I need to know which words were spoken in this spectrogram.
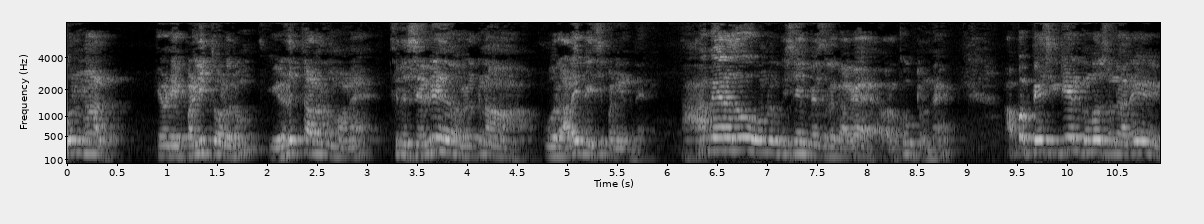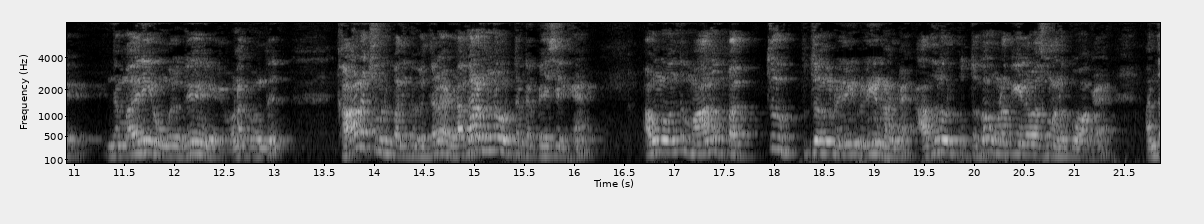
ஒரு நாள் என்னுடைய பள்ளித்தோழரும் எழுத்தாளருமான திரு செல்வேன் அவர்களுக்கு நான் ஒரு அலைபேசி பண்ணியிருந்தேன். நான் வேற ஏதோ ஒன்று விஷயம் பேசுறதுக்காக அவரை கூப்பிட்டுருந்தேன். அப்போ பேசிக்கிட்டே இருக்கும்போது சொன்னார் இந்த மாதிரி உங்களுக்கு உனக்கு வந்து காலச்சூடு பதிப்பகத்தில் லகரம்னு ஒருத்தர்கிட்ட பேசியிருக்கேன். அவங்க வந்து மாதம் பத்து புத்தகங்கள் வெளி வெளியிடுறாங்க. அதில் ஒரு புத்தகம் உனக்கு இலவசமாக அனுப்புவாங்க. அந்த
